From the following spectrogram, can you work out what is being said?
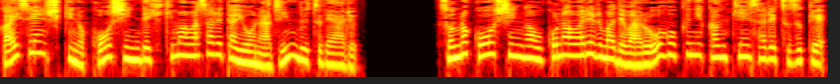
外戦式の行進で引き回されたような人物である。その行進が行われるまでは牢獄に監禁され続け、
